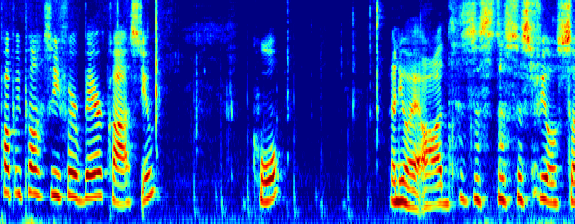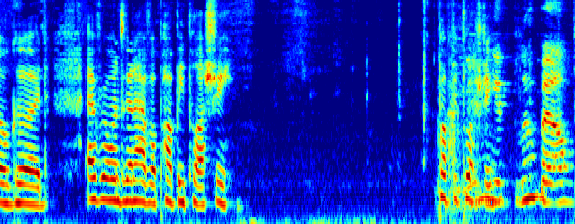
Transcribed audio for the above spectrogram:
Puppy plushie for bear costume. Cool. Anyway, oh, this just this just feels so good. Everyone's gonna have a puppy plushie. Puppy plushie. it Bluebell.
